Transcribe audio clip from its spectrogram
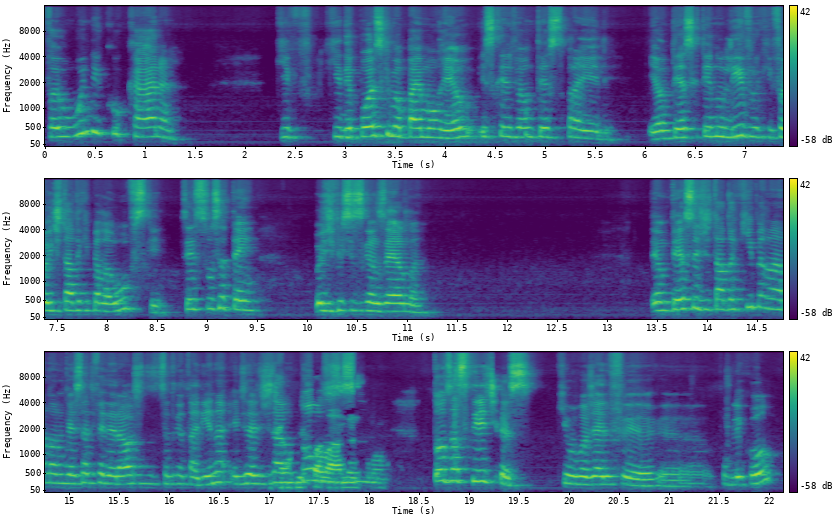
foi o único cara que, que depois que meu pai morreu, escreveu um texto para ele. É um texto que tem no livro que foi editado aqui pela UFSC. Não sei se você tem, o Edifício Sganzerla. Tem um texto editado aqui pela, na Universidade Federal de Santa Catarina. Eles editaram todos, todas as críticas que o Rogério uh, publicou.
